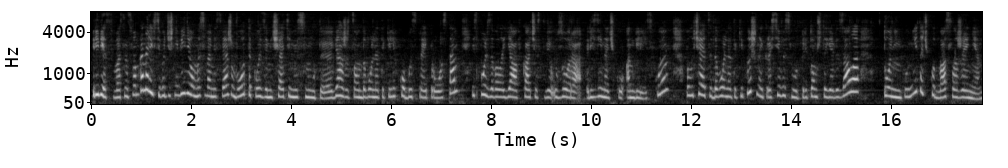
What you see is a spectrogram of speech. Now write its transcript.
Приветствую вас на своем канале. В сегодняшнем видео мы с вами свяжем вот такой замечательный снуд. Вяжется он довольно-таки легко, быстро и просто. Использовала я в качестве узора резиночку английскую. Получается довольно-таки пышный и красивый снуд, при том, что я вязала тоненькую ниточку два сложения.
